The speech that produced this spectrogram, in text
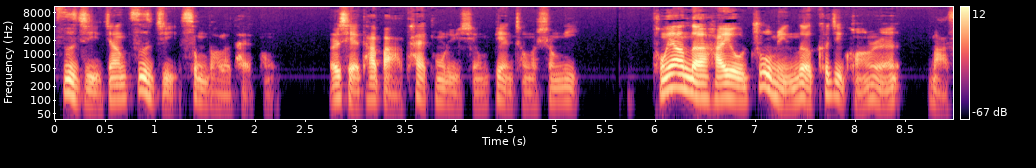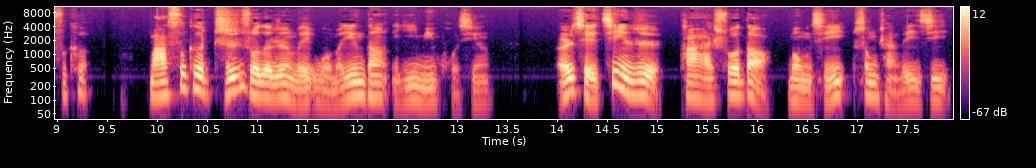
自己将自己送到了太空，而且他把太空旅行变成了生意。同样的，还有著名的科技狂人马斯克。马斯克执着地认为我们应当移民火星，而且近日他还说到，猛禽生产危机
